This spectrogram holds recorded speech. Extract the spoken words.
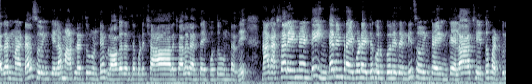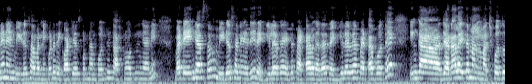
అదనమాట. సో ఇంకెలా మాట్లాడుతూ ఉంటే బ్లాగ్ అదంతా కూడా చాలా చాలా లెంత్ అయిపోతూ ఉంటుంది. నా కష్టాలు ఏంటంటే ఇంకా నేను ట్రైపోర్డ్ అయితే కొనుక్కోలేదండి. సో సో ఇంకా ఇంకా ఎలా చేత్తో పట్టుకునే నేను వీడియోస్ అవన్నీ కూడా రికార్డ్ చేసుకుంటున్నాను. కొంచెం కష్టం అవుతుంది కానీ బట్ ఏం చేస్తాం? వీడియోస్ అనేది రెగ్యులర్గా అయితే పెట్టాలి కదా. రెగ్యులర్గా పెట్టకపోతే ఇంకా జనాలు అయితే మనల్ని మర్చిపోతూ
